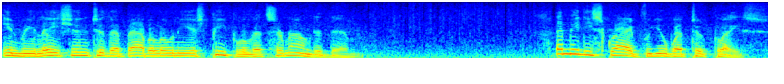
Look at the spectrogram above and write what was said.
in relation to the Babylonish people that surrounded them. Let me describe for you what took place.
